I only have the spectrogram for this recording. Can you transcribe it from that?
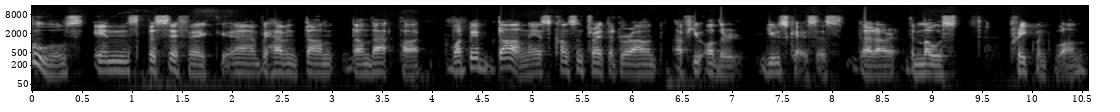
pools in specific, uh, we haven't done done that part what we've done is concentrated around a few other use cases that are the most frequent one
